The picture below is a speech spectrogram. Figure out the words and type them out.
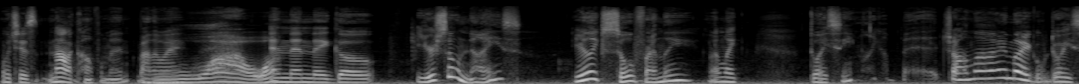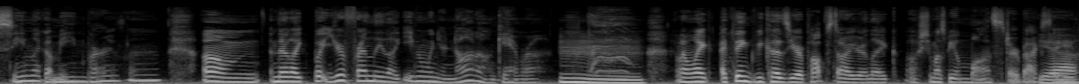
which is not a compliment, by the way. Wow. And then they go, "You're so nice. You're like so friendly." And I'm like, "Do I seem like a bitch online? Like, do I seem like a mean person?" Um, and they're like, "But you're friendly, like even when you're not on camera." Mm, And I'm like, "I think because you're a pop star, you're like, oh, she must be a monster backstage." yeah.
